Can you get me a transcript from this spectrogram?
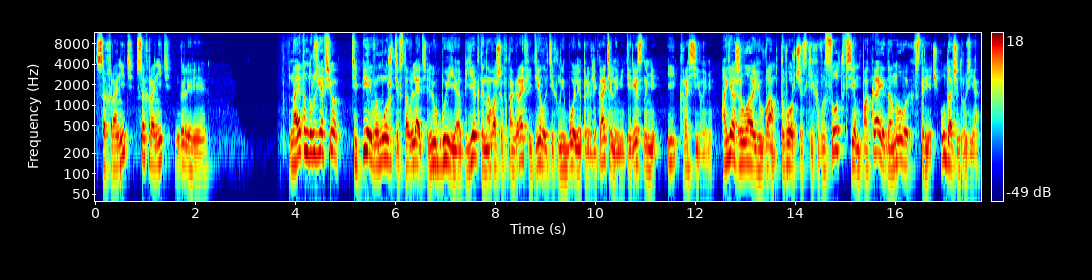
Сохранить. Сохранить. Галерея. На этом, друзья, все. Теперь вы можете вставлять любые объекты на ваши фотографии, делать их наиболее привлекательными, интересными и красивыми. А я желаю вам творческих высот. Всем пока и до новых встреч. Удачи, друзья!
